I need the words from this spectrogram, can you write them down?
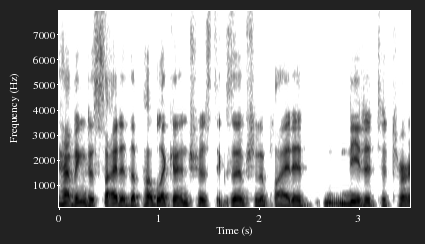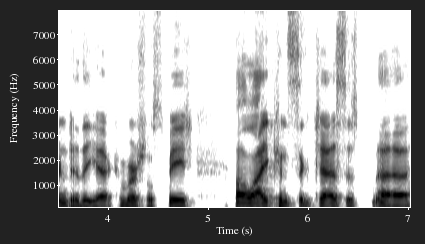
having decided the public interest exemption applied, it needed to turn to the uh, commercial speech. All I can suggest is uh,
